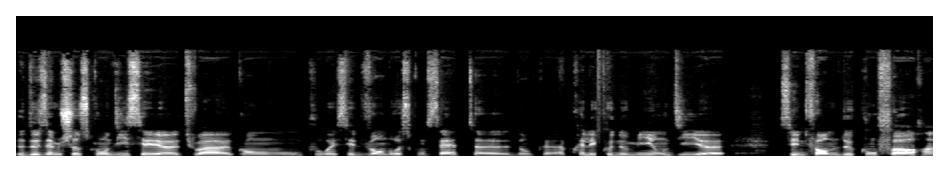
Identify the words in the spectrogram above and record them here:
La 2e chose qu'on dit, c'est, tu vois, quand on pour essayer de vendre ce concept, donc après l'économie, on dit, c'est une forme de confort.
